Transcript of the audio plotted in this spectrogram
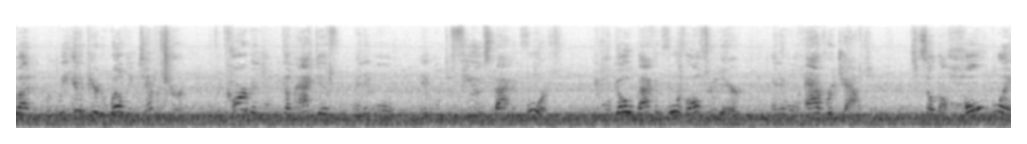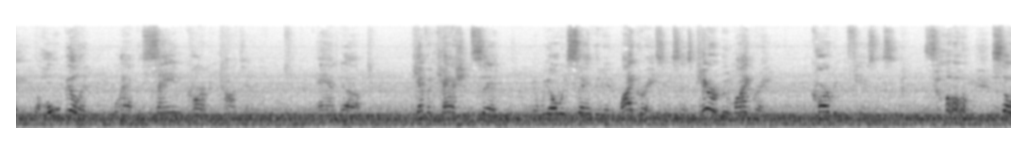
But when we get up here to welding temperature, the carbon will become active and it will it will diffuse back and forth. It will go back and forth all through there and it will average out. So the whole blade, the whole billet will have the same carbon content. And uh, Kevin Cashen said, and we always say that it migrates, he says caribou migrate, carbon diffuses. So, so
